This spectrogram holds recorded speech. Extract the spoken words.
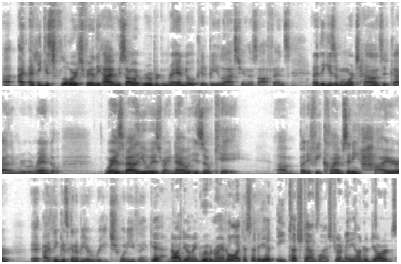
Uh, I, I think his floor is fairly high. We saw what Rueben Randle could be last year in this offense, and I think he's a more talented guy than Rueben Randle. Where his value is right now is okay, um, but if he climbs any higher, I- think it's going to be a reach. What do you think? Yeah, no, I do. I mean, Rueben Randle, like I said, he had eight touchdowns last year on 800 yards.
